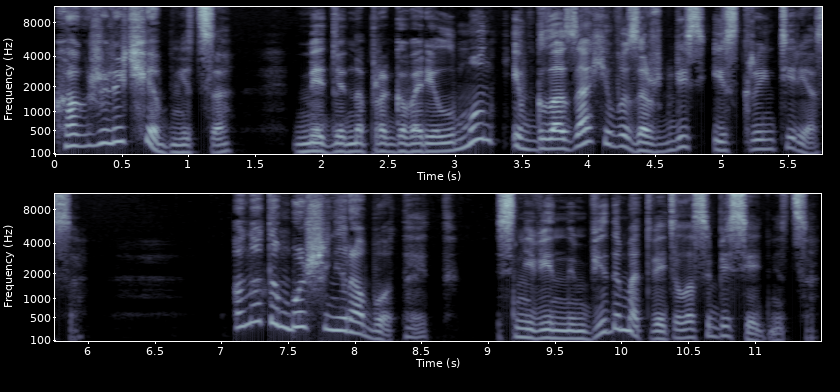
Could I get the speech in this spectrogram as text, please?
как же лечебница? — медленно проговорил Монк, и в глазах его зажглись искры интереса. — Она там больше не работает, — с невинным видом ответила собеседница.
